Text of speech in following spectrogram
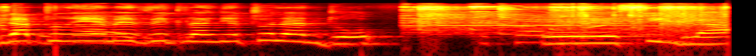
Gratulujemy wygrania challenge'u. Yy, singla.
